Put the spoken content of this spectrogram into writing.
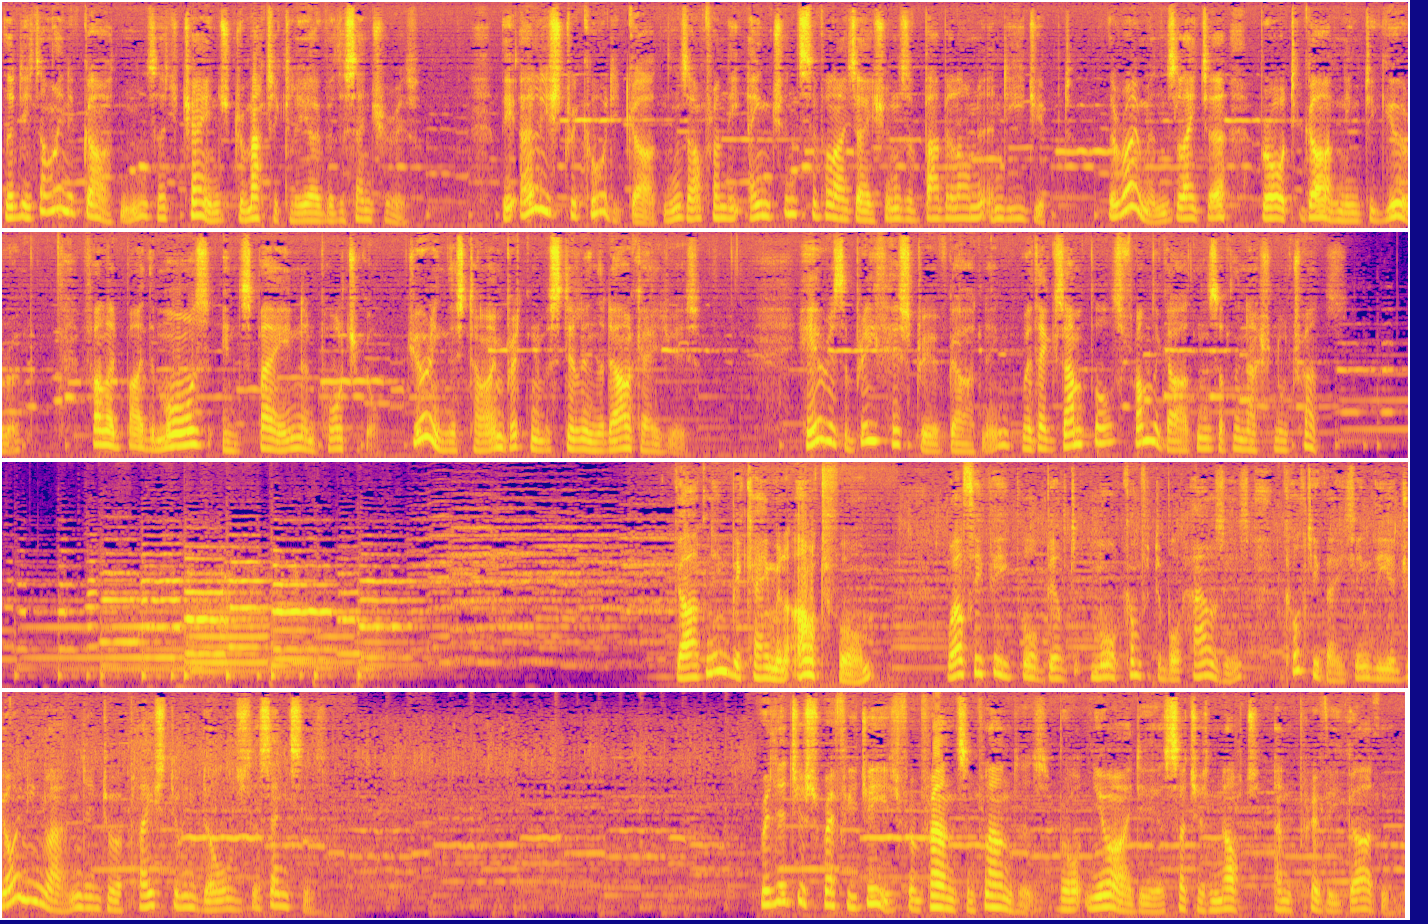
The design of gardens has changed dramatically over the centuries. The earliest recorded gardens are from the ancient civilizations of Babylon and Egypt. The Romans later brought gardening to Europe, followed by the Moors in Spain and Portugal. During this time, Britain was still in the Dark Ages. Here is a brief history of gardening with examples from the gardens of the National Trust. Gardening became an art form. Wealthy people built more comfortable houses, cultivating the adjoining land into a place to indulge the senses. Religious refugees from France and Flanders brought new ideas such as knot and privy gardens.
